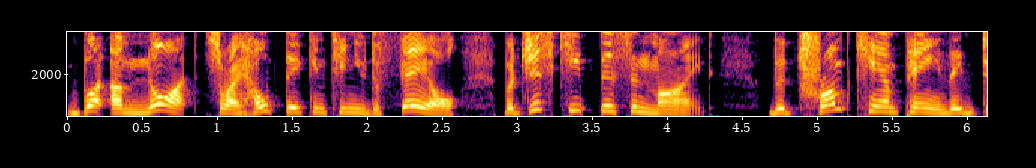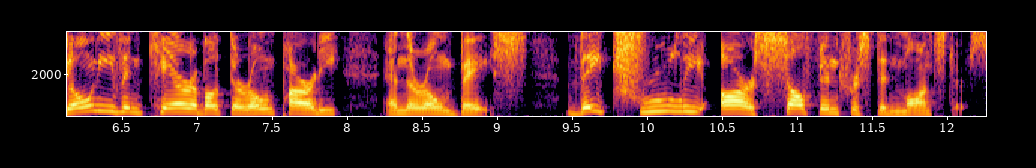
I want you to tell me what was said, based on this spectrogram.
but I'm not, so I hope they continue to fail, but just keep this in mind. The Trump campaign, they don't even care about their own party and their own base. They truly are self-interested monsters.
